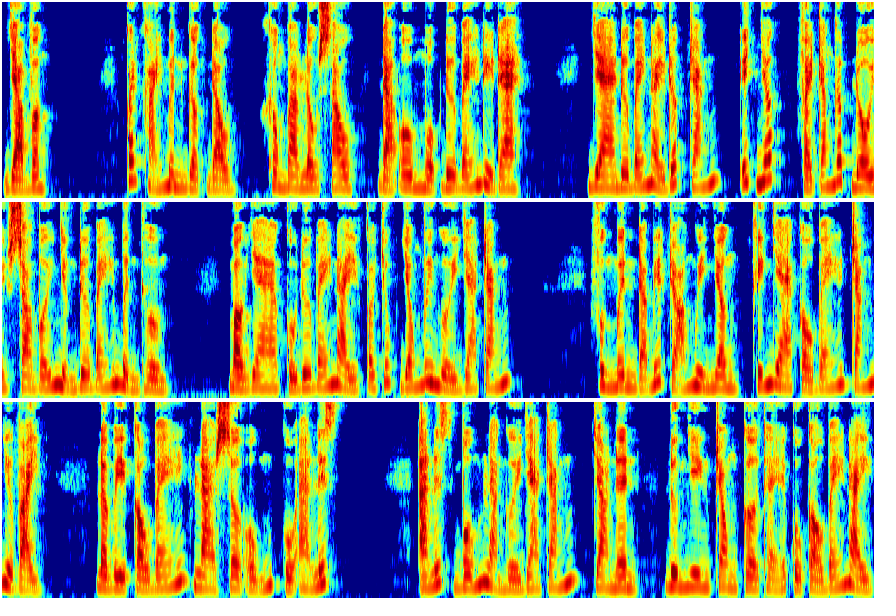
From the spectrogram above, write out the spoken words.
Dạ vâng. Quách Khải Minh gật đầu, không bao lâu sau đã ôm một đứa bé đi ra. và đứa bé này rất trắng, ít nhất phải trắng gấp đôi so với những đứa bé bình thường. Màu da của đứa bé này có chút giống với người da trắng. Phương Minh đã biết rõ nguyên nhân khiến da cậu bé trắng như vậy, là vì cậu bé là sơ ủng của Alice. Alice vốn là người da trắng, cho nên đương nhiên trong cơ thể của cậu bé này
